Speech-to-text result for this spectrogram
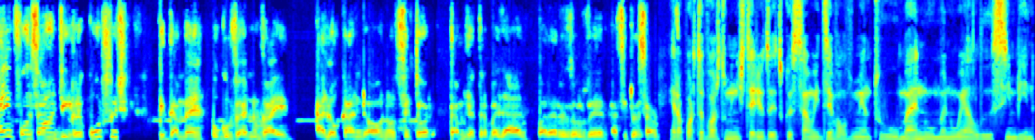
em função de recursos que também o governo vai alocando ao nosso setor. Estamos a trabalhar para resolver a situação. Era o porta-voz do Ministério da Educação e Desenvolvimento Humano, Manuel Simbin.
